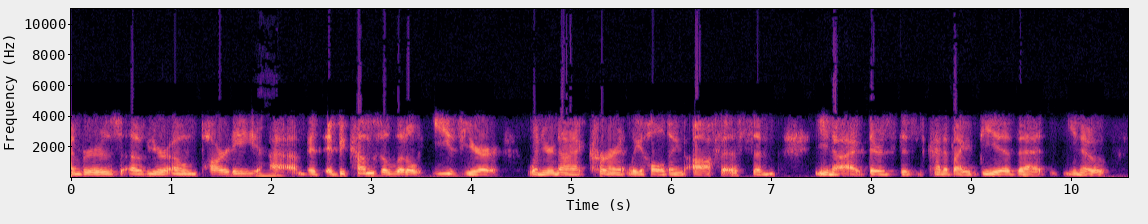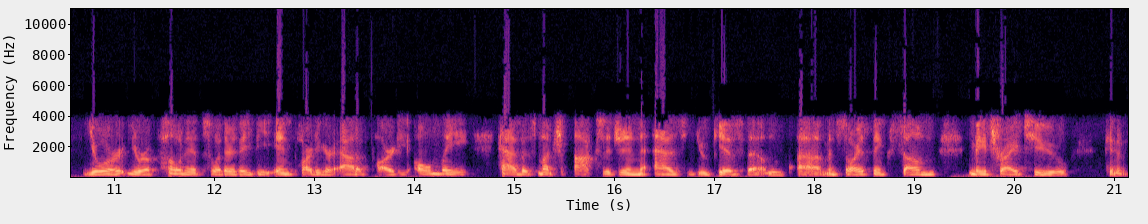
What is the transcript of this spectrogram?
members of your own party. Mm-hmm. Um, it, it becomes a little easier when you're not currently holding office. And, you know, I, there's this kind of idea that, you know, your your opponents, whether they be in party or out of party, only have as much oxygen as you give them. Um, and so I think some may try to kind of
